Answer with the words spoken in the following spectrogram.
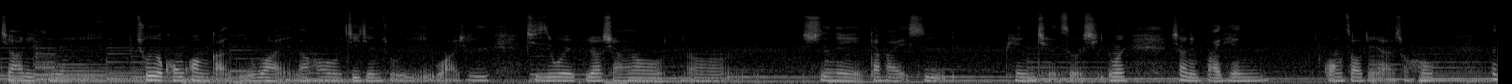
家里可以。除了空旷感以外，然后极简主义以外，就是其实我也比较想要，嗯，室内大概是偏浅色系，因为像你白天光照进来的时候，那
